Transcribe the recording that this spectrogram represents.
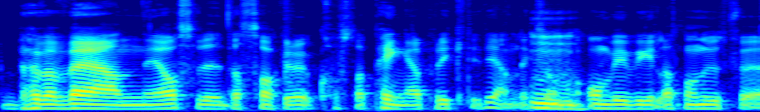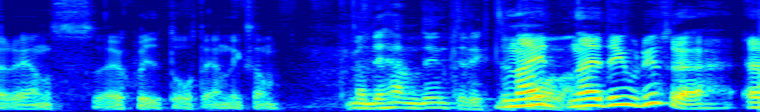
behöva vänja oss vid att saker kostar pengar på riktigt igen. Liksom, Mm. Om vi vill att någon utför ens eh, skit åt en. Liksom. Men det hände inte riktigt Nej, då va? nej, det gjorde ju inte det.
